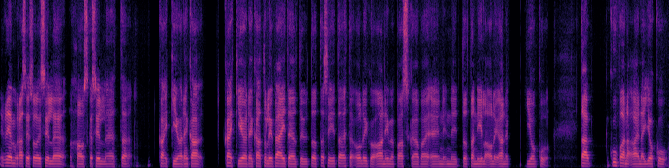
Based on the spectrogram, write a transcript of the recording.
Riemurasiassa oli sille hauska sille, että kaikki joidenka, kaikki joidenka tuli väiteltyä tota siitä, että oliko anime paskaa vai ei, niin, niin tota, niillä oli aina joku, tai kuvana aina joku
